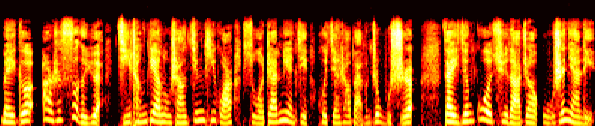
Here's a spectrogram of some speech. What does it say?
每隔24个月，集成电路上晶体管所占面积会减少50%。在已经过去的这50年里，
